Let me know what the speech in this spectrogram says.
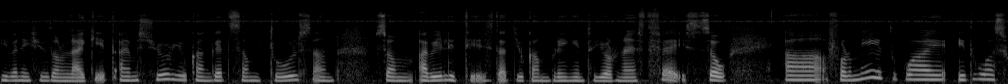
even if you don't like it, I'm sure you can get some tools and some abilities that you can bring into your next phase. So, uh, for me, it, why, it was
